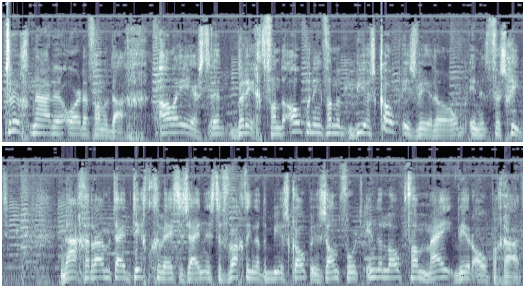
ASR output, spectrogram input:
terug naar de orde van de dag. Allereerst het bericht van de opening van de bioscoop is weer om in het verschiet. Na geruime tijd dicht geweest te zijn is de verwachting dat de bioscoop in Zandvoort in de loop van mei weer open gaat.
